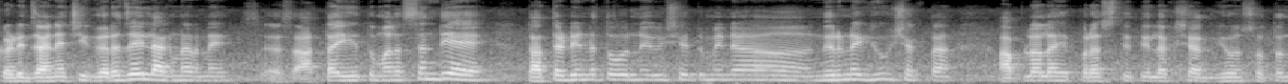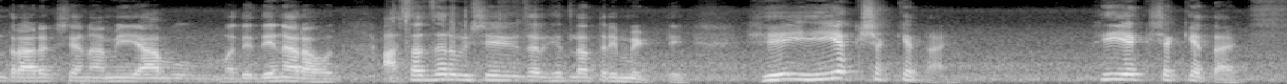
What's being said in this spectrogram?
कडे जाण्याची गरजही लागणार नाही. आता आताही तुम्हाला संधी आहे. तातडीनं तो विषय तुम्ही न- निर्णय घेऊ शकता. आपल्याला हे परिस्थिती लक्षात घेऊन स्वतंत्र आरक्षण आम्ही यामध्ये देणार आहोत. असा जर विषय जर घेतला तरी मिटते हे ही एक शक्यता आहे. ही एक शक्यता आहे.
